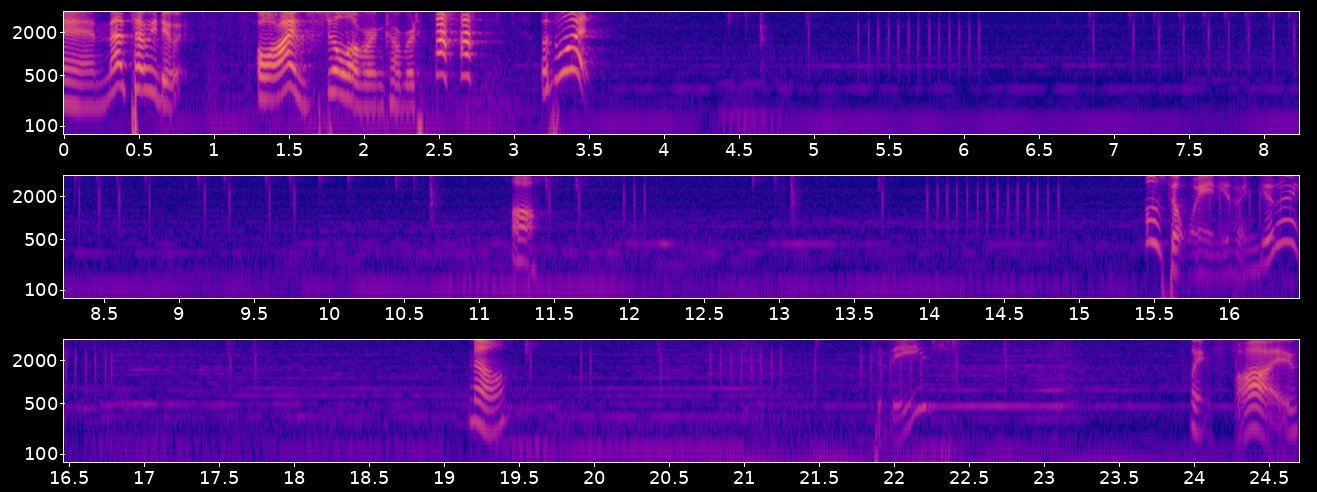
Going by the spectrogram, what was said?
And that's how we do it. Oh, I'm still over encumbered. With what? Oh. Those don't weigh anything, do they? No. Do these? 0.5.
